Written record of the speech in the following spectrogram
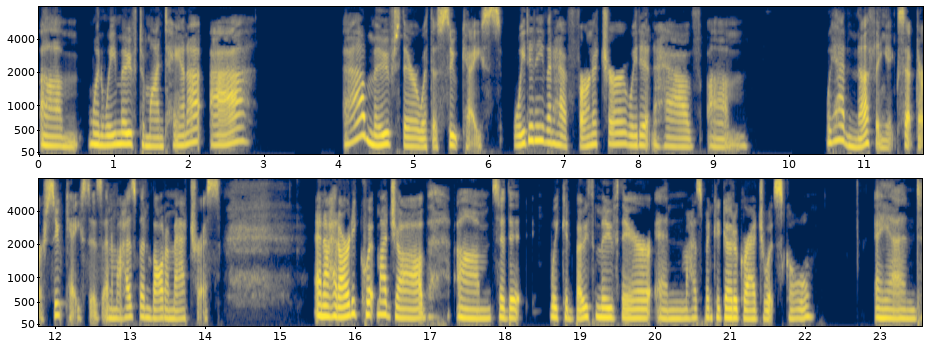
Um, when we moved to Montana, I I moved there with a suitcase. We didn't even have furniture. We didn't have um we had nothing except our suitcases and my husband bought a mattress. And I had already quit my job um, so that we could both move there and my husband could go to graduate school. And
